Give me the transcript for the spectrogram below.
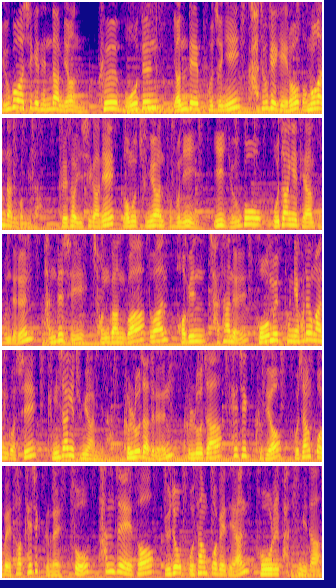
유고하시게 된다면 그 모든 연대 보증이 가족에게로 넘어간다는 겁니다. 그래서 이 시간에 너무 중요한 부분이 이 유고 보장에 대한 부분들은 반드시 정관과 또한 법인 자산을 보험을 통해 활용하는 것이 굉장히 중요합니다. 근로자들은 근로자 퇴직급여 보장법에서 퇴직금을 또 산재에서 유족 보상법에 대한 보호를 받습니다.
